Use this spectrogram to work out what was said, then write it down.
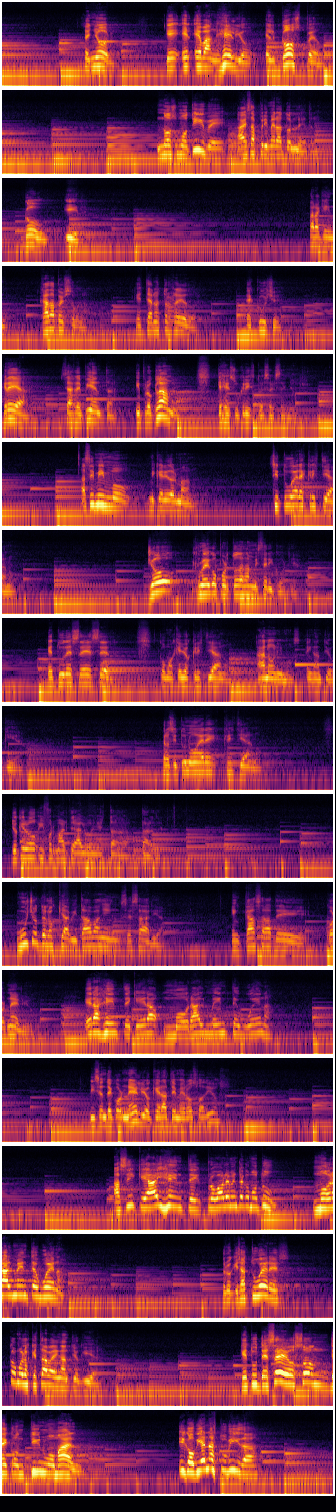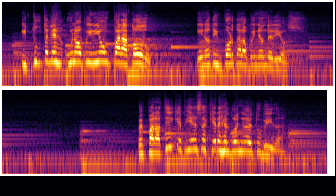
Señor, que el Evangelio, el Gospel, nos motive a esas primeras dos letras. Go, ir. Para que cada persona que esté a nuestro alrededor escuche, crea, se arrepienta y proclame que Jesucristo es el Señor. Asimismo, mi querido hermano, si tú eres cristiano, yo ruego por todas las misericordias que tú desees ser como aquellos cristianos anónimos en Antioquía. Pero si tú no eres cristiano, yo quiero informarte algo en esta tarde. Muchos de los que habitaban en Cesarea, en casa de Cornelio, era gente que era moralmente buena. Dicen de Cornelio que era temeroso a Dios. Así que hay gente, probablemente como tú, moralmente buena. Pero quizás tú eres como los que estaban en Antioquía. Que tus deseos son de continuo mal. Y gobiernas tu vida y tú tienes una opinión para todo. Y no te importa la opinión de Dios. Pues para ti que piensas que eres el dueño de tu vida.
